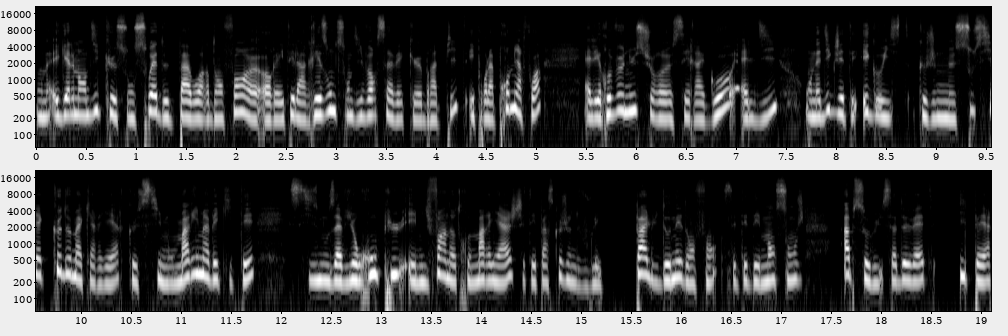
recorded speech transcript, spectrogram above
on a également dit que son souhait de ne pas avoir d'enfant euh, aurait été la raison de son divorce avec euh, Brad Pitt. Et pour la première fois, elle est revenue sur ses ragots. Elle dit On a dit que j'étais égoïste, que je ne me souciais que de ma carrière, que si mon mari m'avait quitté, si nous avions rompu et mis fin à notre mariage, c'était parce que je ne voulais pas lui donner d'enfant. C'était des mensonges absolus. Ça devait être hyper,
